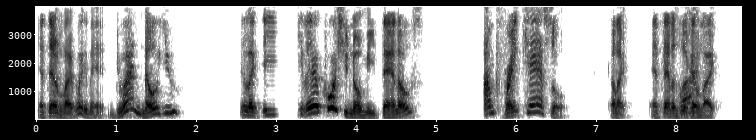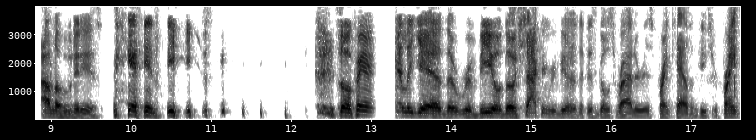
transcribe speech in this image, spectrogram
And then I'm like, wait a minute, do I know you? They're like, yeah, of course you know me, Thanos. I'm Frank Castle. They're like, and Thanos looked at him like, I don't know who that is. and leaves. so apparently, yeah, the reveal, the shocking reveal that this Ghost Rider is Frank Castle in the future. Frank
